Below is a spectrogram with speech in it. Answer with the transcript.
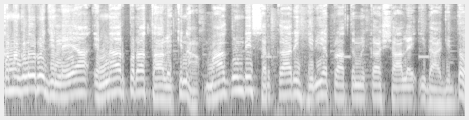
ಚಿಕ್ಕಮಗಳೂರು ಜಿಲ್ಲೆಯ ಎನ್ಆರ್ಪುರ ತಾಲೂಕಿನ ಮಾಗುಂಡಿ ಸರ್ಕಾರಿ ಹಿರಿಯ ಪ್ರಾಥಮಿಕ ಶಾಲೆ ಇದಾಗಿದ್ದು,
